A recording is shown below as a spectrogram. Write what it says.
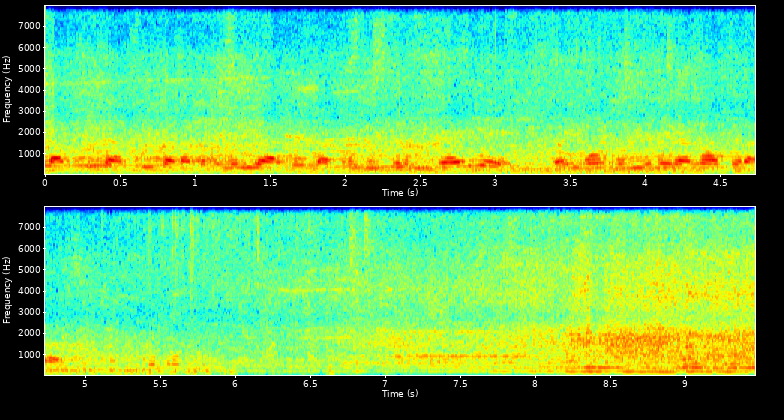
partita tutta la categoria della produzione di serie il momento di vedere all'opera. No,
